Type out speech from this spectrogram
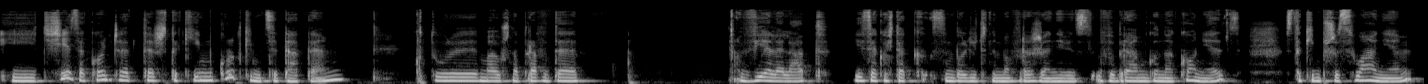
I dzisiaj zakończę też takim krótkim cytatem, który ma już naprawdę wiele lat. Jest jakoś tak symboliczny, mam wrażenie, więc wybrałam go na koniec z takim przesłaniem,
